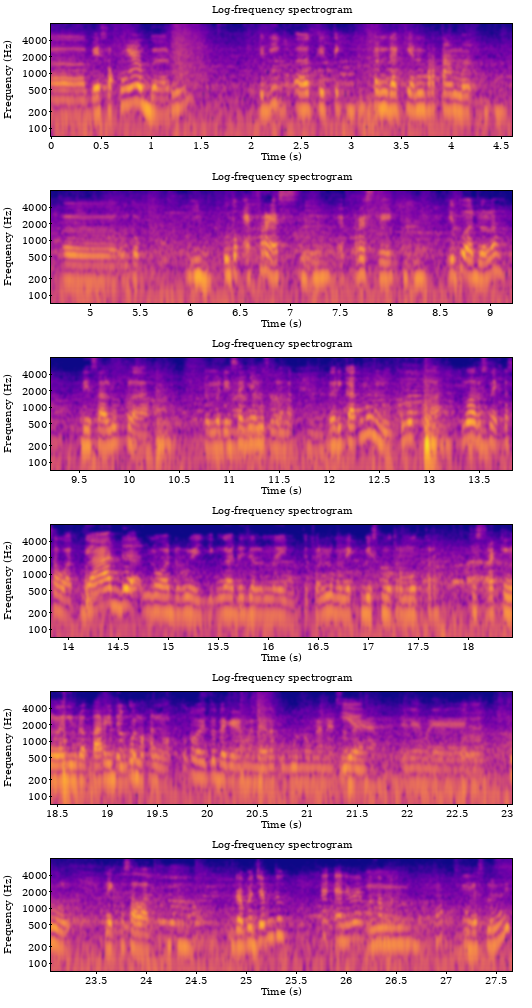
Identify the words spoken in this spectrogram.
eh, besoknya baru jadi eh, titik pendakian pertama eh, untuk untuk Everest. Everest nih. Itu adalah desa Lukla. Nama desanya desa Lukla. Dari Kathmandu ke Lukla lu harus naik pesawat. Gak ada no other way. Nggak ada jalan lain. Kecuali lu mau naik bis muter-muter terus trekking lagi berapa hari dan itu makan waktu. Oh itu udah kayak emang daerah pegunungan ya Iya. ya. Jadi emang ya. Heeh. tuh naik pesawat. Berapa jam tuh? Eh anyway pertama hmm, 15 menit.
